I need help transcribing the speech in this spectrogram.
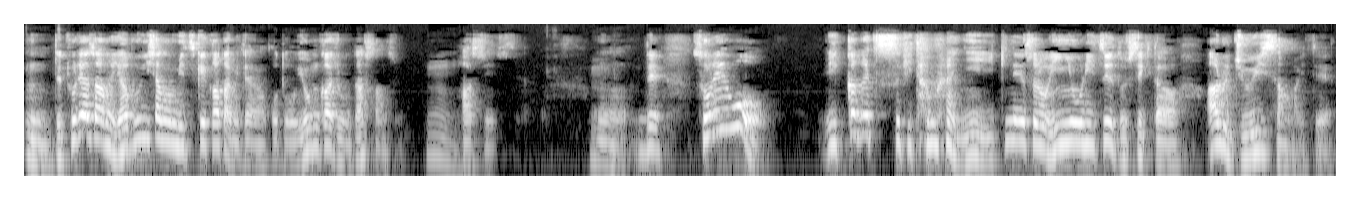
うん。で、とりあえずあの、ヤブ医者の見つけ方みたいなことを4箇条出したんですよ。うん。発信して。うん。うん。で、それを、1ヶ月過ぎたぐらいに、いきなりそれを引用リツイートしてきた、ある獣医師さんがいて。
